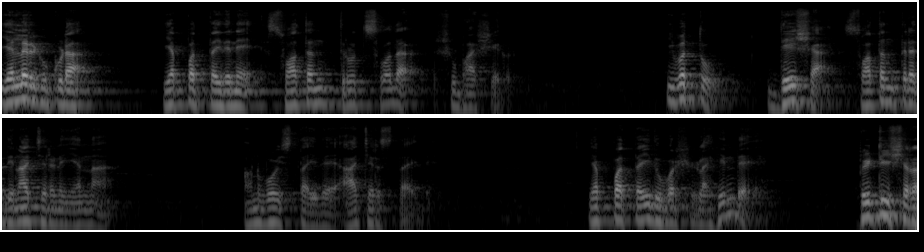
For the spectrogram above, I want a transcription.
ಎಲ್ಲರಿಗೂ ಕೂಡ ಎಪ್ಪತ್ತೈದನೇ ಸ್ವಾತಂತ್ರ್ಯೋತ್ಸವದ ಶುಭಾಶಯಗಳು. ಇವತ್ತು ದೇಶ ಸ್ವಾತಂತ್ರ್ಯ ದಿನಾಚರಣೆಯನ್ನು ಅನುಭವಿಸ್ತಾ ಇದೆ, ಆಚರಿಸ್ತಾ ಇದೆ. ಎಪ್ಪತ್ತೈದು ವರ್ಷಗಳ ಹಿಂದೆ ಬ್ರಿಟಿಷರ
